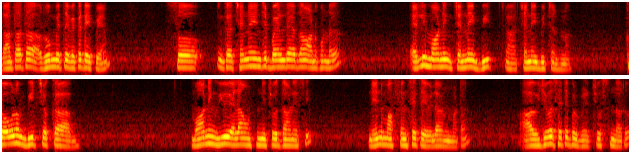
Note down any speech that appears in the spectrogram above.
దాని తర్వాత రూమ్ అయితే వికెట్ అయిపోయాం సో ఇంకా చెన్నై నుంచి బయలుదేరదాం అనుకుండగా early morning Chennai beach Chennai beach అంటున్నా. కోవలం బీచ్ యొక్క మార్నింగ్ వ్యూ ఎలా ఉంటుంది చూద్దాం అనేసి నేను మా ఫ్రెండ్స్ అయితే వెళ్ళాను అనమాట ఆ విజువల్స్ అయితే ఇప్పుడు మీరు చూస్తున్నారు.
